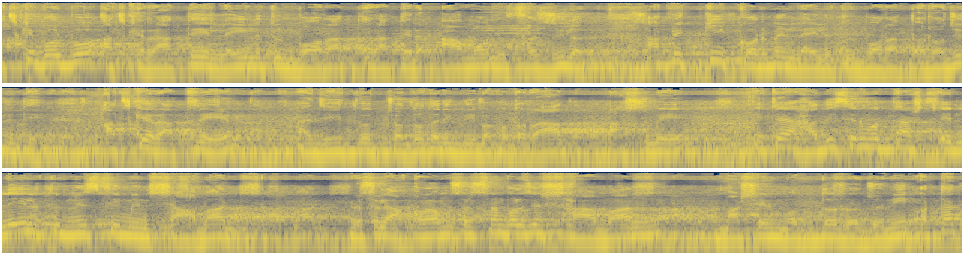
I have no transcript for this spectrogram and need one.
আজকে বলব, আজকে রাতে লাইলাতুল বরাত, রাতের আমল ফজিলত। আপনি কি করবেন লাইলাতুল বরাত রজনীতে? আজকে রাত্রে, যেহেতু চোদ্দ তারিখ দিবাগত রাত আসবে, এটা হাদিসের মধ্যে আসছে, লাইলাতুল নিসফি মিন শাবান। রসুল আকরাম সাল্লাম বলেছেন, শাবান মাসের মধ্য রজনী, অর্থাৎ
